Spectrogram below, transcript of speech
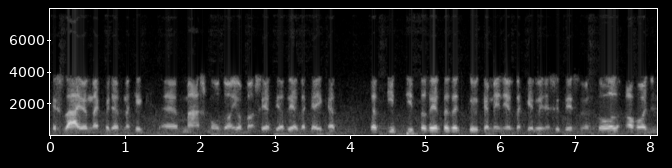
és rájönnek, hogy ez nekik más módon jobban sérti az érdekeiket. Tehát itt, itt azért ez egy kőkemény érdekérvényesítésről szól, ahogy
